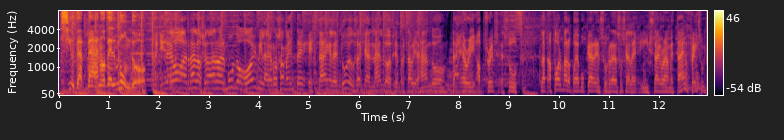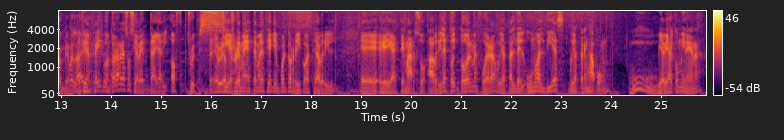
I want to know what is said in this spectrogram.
ciudadano del mundo. Arnaldo, ciudadano del mundo. Hoy milagrosamente está en el estudio. Tú sabes que Arnaldo siempre está viajando. Diary of Trips es su plataforma. Lo puedes buscar en sus redes sociales. Instagram. Estás en Facebook también, ¿verdad? Estoy en Facebook, en todas las redes sociales, Diary of Trips. Diary of sí, este Trips. mes, este mes estoy aquí en Puerto Rico, este abril. Eh, que diga, este marzo. Abril estoy todo el mes fuera. Voy a estar del 1 al 10, voy a estar en Japón. Uh, Voy a viajar con mi nena.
